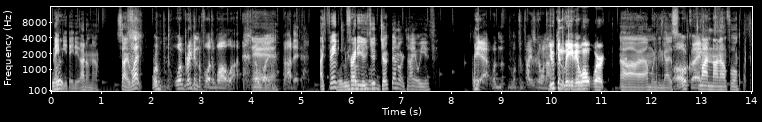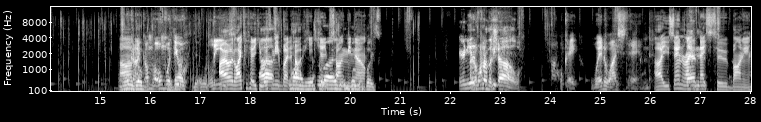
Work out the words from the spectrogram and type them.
What? Maybe they do. I don't know. Sorry, what? We're we're breaking the fourth wall a lot. Don't worry about it. I think What are we Freddy, talking is your joke done, or can I leave? Yeah. What the, what the fuck is going on? You can leave. It won't work. Alright, I'm leaving, guys. Okay. Come on, not helpful. I wanna Um, Can I go come home with you? that- yeah, well, Please. I would like to take you Uh, with me, but how- on, he man, keeps telling me I'm going no. You're needed wanna for the be- show. Okay. Where do I stand? Uh, you stand right Then- next to Bonnie.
